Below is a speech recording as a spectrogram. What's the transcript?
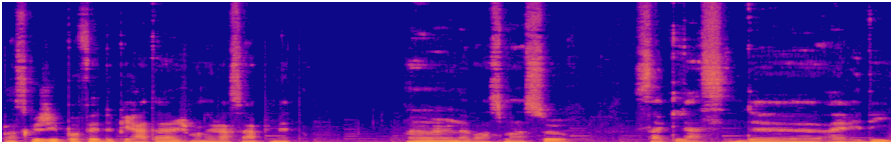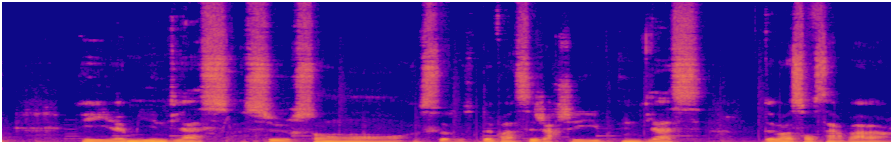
parce que j'ai pas fait de piratage, mon adversaire a pu mettre un avancement sur sa glace de R&D et il a mis une glace sur son devant ses archives, une glace devant son serveur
